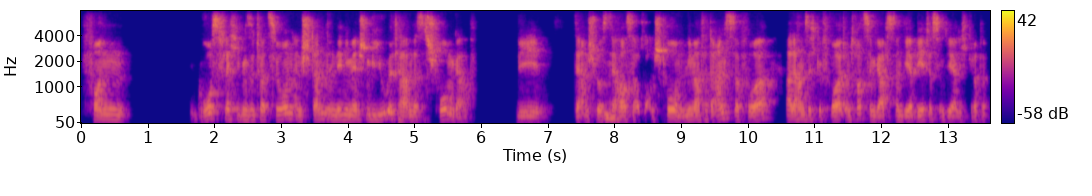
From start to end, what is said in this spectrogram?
von großflächigen Situationen entstanden, in denen die Menschen gejubelt haben, dass es Strom gab, wie der Anschluss mhm. der Haushalte an Strom. Niemand hatte Angst davor, alle haben sich gefreut und trotzdem gab es dann Diabetes und jährlich Grippe.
